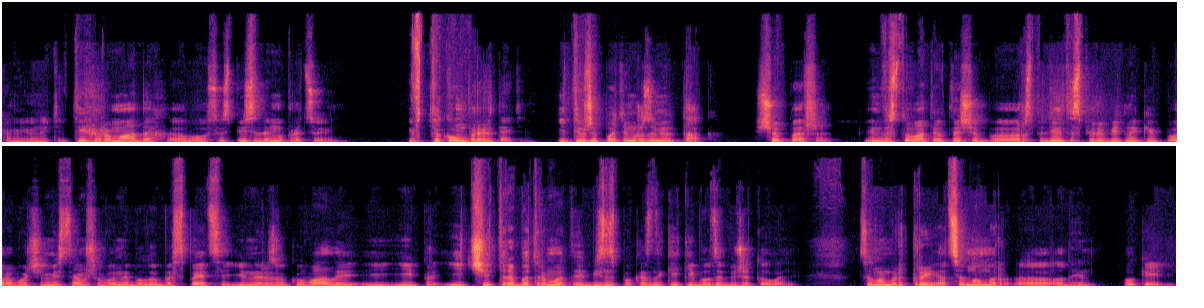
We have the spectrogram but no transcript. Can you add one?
ком'юніті, в тих громадах або в суспільстві, де ми працюємо. І в такому пріоритеті. І ти вже потім розумів так, що перше, інвестувати в те, щоб розподілити співробітників по робочим місцям, щоб вони були в безпеці і не ризикували, і, і, і чи треба тримати бізнес-показники, які були забюджетовані. Це номер три, а це номер один. Окей,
